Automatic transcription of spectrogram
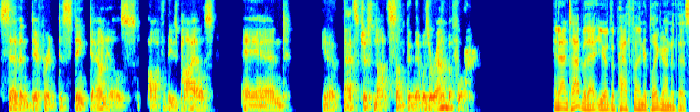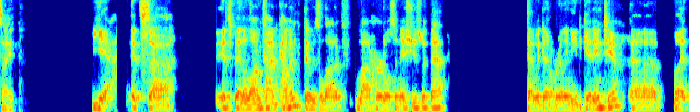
seven different distinct downhills off of these piles. And you know, that's just not something that was around before. And on top of that, you have the Pathfinder playground at that site. Yeah, it's uh it's been a long time coming. There was a lot of a lot of hurdles and issues with that that we don't really need to get into. Uh, but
